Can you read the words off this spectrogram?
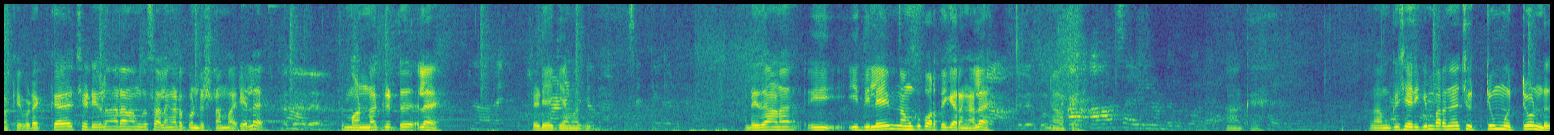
ഓക്കെ ഇവിടെയൊക്കെ ചെടികൾ നടാൻ നമുക്ക് സ്ഥലം കിടപ്പുണ്ട്. ഇഷ്ടം മാതിരി അല്ലേ? അതെ അതെ അതെ. മണ്ണൊക്കെ ഇട്ട് അല്ലേ? അതെ. റെഡിയാക്കിയാൽ മതി. ഇതാണ് ഈ ഇതിലേയും നമുക്ക് പുറത്തേക്ക് ഇറങ്ങാം അല്ലേ? ഓക്കെ. ഓക്കെ. നമുക്ക് ശരിക്കും പറഞ്ഞാൽ ചുറ്റും മുറ്റുമുണ്ട്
